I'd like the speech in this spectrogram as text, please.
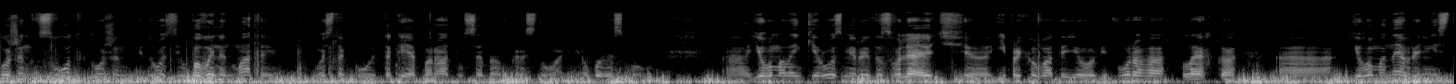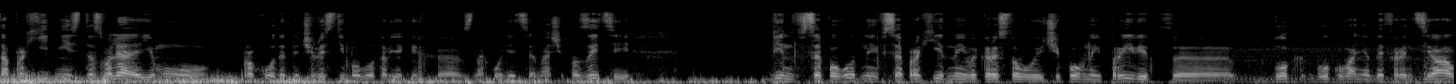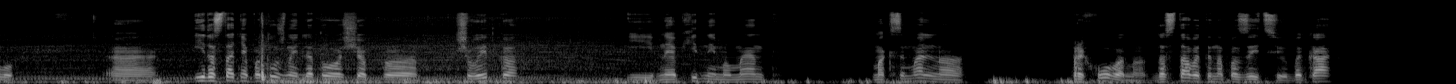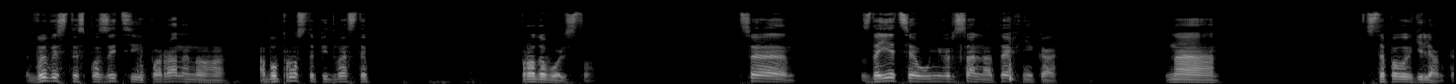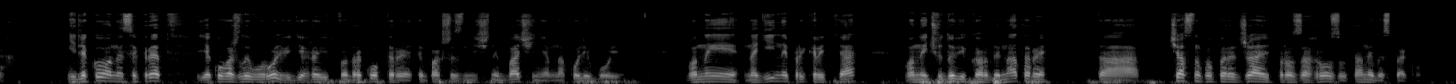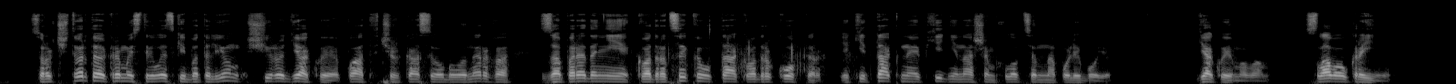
Кожен взвод, кожен підрозділ повинен мати ось таку, такий апарат у себе в користуванні обов'язково. Е, Його маленькі розміри дозволяють е, і приховати його від ворога легко. Е, Його маневреність та прохідність дозволяє йому проходити через ті болота, в яких знаходяться наші позиції. Він всепогодний, всепрохідний, використовуючи повний привід, блок, блокування диференціалу. Е, І достатньо потужний для того, щоб е, швидко і в необхідний момент максимально приховано доставити на позицію БК, вивести з позиції пораненого або просто підвести продовольство. Це, здається, універсальна техніка на степових ділянках. Ні для кого не секрет, яку важливу роль відіграють квадрокоптери, тим паче з нічним баченням на полі бою. Вони надійне прикриття, вони чудові координатори та вчасно попереджають про загрозу та небезпеку. 44-й окремий стрілецький батальйон щиро дякує ПАД Черкаси Обленерго за передані квадроцикл та квадрокоптер, які так необхідні нашим хлопцям на полі бою. Дякуємо вам. Слава Україні!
